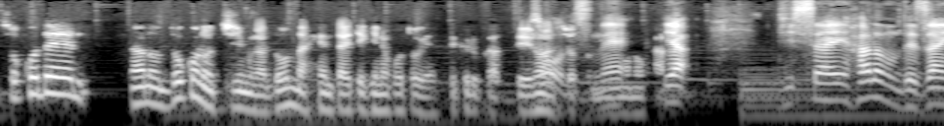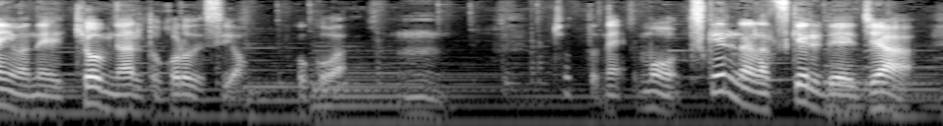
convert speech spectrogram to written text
そこで、あの、どこのチームがどんな変態的なことをやってくるかっていうのはちょっと見ものかな。ね、いや、実際、ハロのデザインはね、興味のあるところですよ。ここは。うん。ちょっとね、もう、つけるならつけるで、じゃあ、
